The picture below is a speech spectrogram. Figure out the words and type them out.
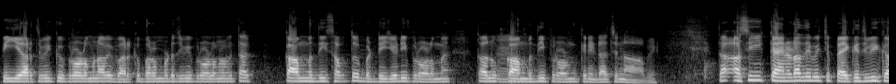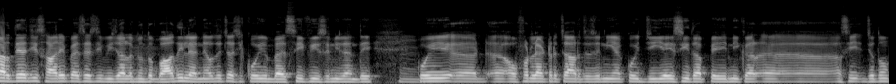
ਪੀਆਰ 'ਚ ਵੀ ਕੋਈ ਪ੍ਰੋਬਲਮ ਨਾ ਆਵੇ ਵਰਕ ਪਰਮਿਟ 'ਚ ਵੀ ਪ੍ਰੋਬਲਮ ਨਾ ਆਵੇ, ਤਾਂ ਕੰਮ ਦੀ ਸਭ ਤੋਂ ਵੱਡੀ ਜਿਹੜੀ ਪ੍ਰੋਬਲਮ ਹੈ ਤੁਹਾਨੂੰ ਕੰਮ ਦੀ ਪ੍ਰੋਬਲਮ ਕੈਨੇਡਾ 'ਚ ਨਾ ਆਵੇ। ਤਾਂ ਅਸੀਂ ਕੈਨੇਡਾ ਦੇ ਵਿੱਚ ਪੈਕੇਜ ਵੀ ਕਰਦੇ ਆ ਜੀ ਸਾਰੇ ਪੈਸੇ ਅਸੀਂ ਵੀਜ਼ਾ ਲੱਗਣ ਤੋਂ ਬਾਅਦ ਹੀ ਲੈਂਦੇ ਆ ਉਹਦੇ 'ਚ ਅਸੀਂ ਕੋਈ ਐਮਬੈਸੀ ਫੀਸ ਨਹੀਂ ਲੈਂਦੇ ਕੋਈ ਆਫਰ ਲੈਟਰ ਚਾਰजेस ਨਹੀਂ ਆ ਕੋਈ ਜੀਆਈਸੀ ਦਾ ਪੇ ਨਹੀਂ ਕਰ ਅਸੀਂ ਜਦੋਂ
